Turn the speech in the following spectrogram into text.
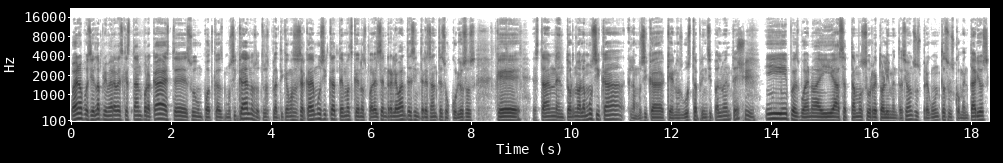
Bueno, pues si es la primera vez que están por acá, este es un podcast musical. Nosotros platicamos acerca de música, temas que nos parecen relevantes, interesantes o curiosos que están en torno a la música, la música que nos gusta principalmente. Sí. Y pues bueno, ahí aceptamos su retroalimentación, sus preguntas, sus comentarios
